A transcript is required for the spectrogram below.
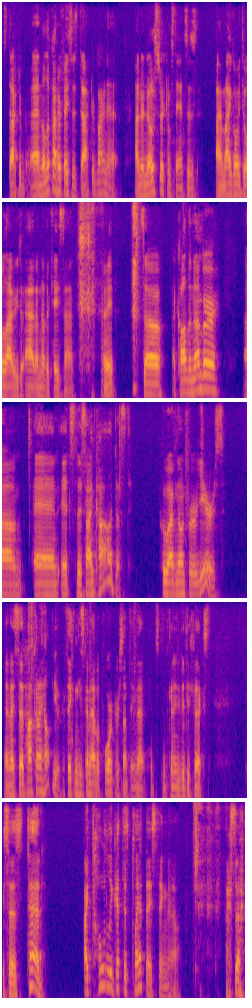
It's Dr. And the look on her face is Dr. Barnett. Under no circumstances am I going to allow you to add another case on, right? so I call the number, um, and it's this oncologist who I've known for years. And I said, How can I help you? Thinking he's going to have a port or something that's going to need to be fixed. He says, Ted, I totally get this plant based thing now. I said,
